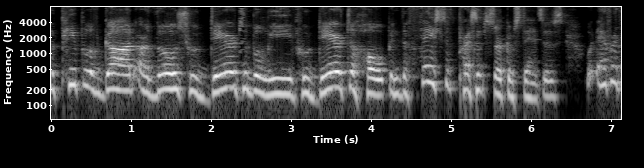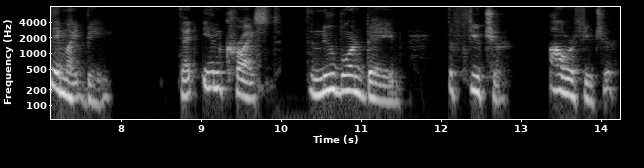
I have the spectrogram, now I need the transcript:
the people of God are those who dare to believe, who dare to hope in the face of present circumstances, whatever they might be, that in Christ, the newborn babe, the future, our future,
